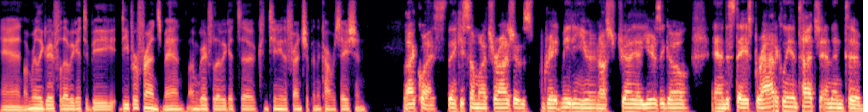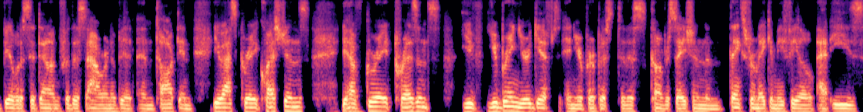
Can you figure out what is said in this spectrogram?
And I'm really grateful that we get to be deeper friends, man. I'm grateful that we get to continue the friendship and the conversation. Likewise. Thank you so much, Raj. It was great meeting you in Australia years ago and to stay sporadically in touch and then to be able to sit down for this hour and a bit and talk. And you ask great questions. You have great presence. You've, you bring your gift and your purpose to this conversation. And thanks for making me feel at ease.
